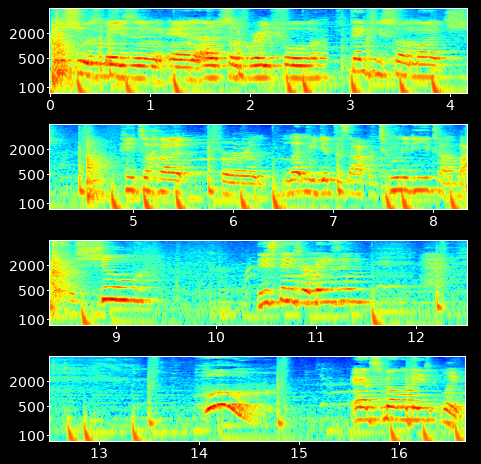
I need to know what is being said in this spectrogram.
this shoe is amazing and I'm so grateful. Thank you so much, Pizza Hut, for letting me get this opportunity to unbox this shoe. These things are amazing. Whew. And smell amazing. Wait.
